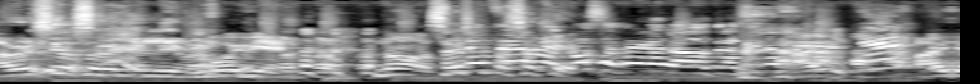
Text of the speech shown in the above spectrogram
A ver si no se ve el libro. Muy bien. No, Si ¿sabes no qué pega pasa? una Que cosa, pega la otra. Si no pega hay, el pie. hay,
